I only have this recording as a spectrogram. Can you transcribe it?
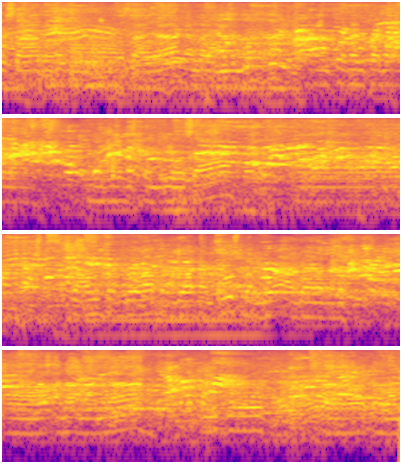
besar eh, saya yang dalam tua daripada Gadis dan Yosa selalu berdoa, berdoa dan terus berdoa agar eh, anak-anaknya hidup eh, dalam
